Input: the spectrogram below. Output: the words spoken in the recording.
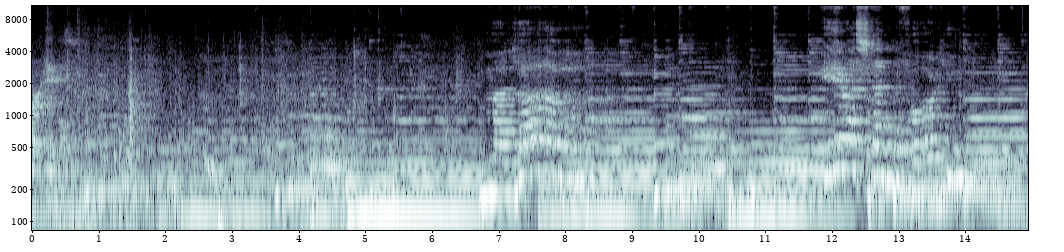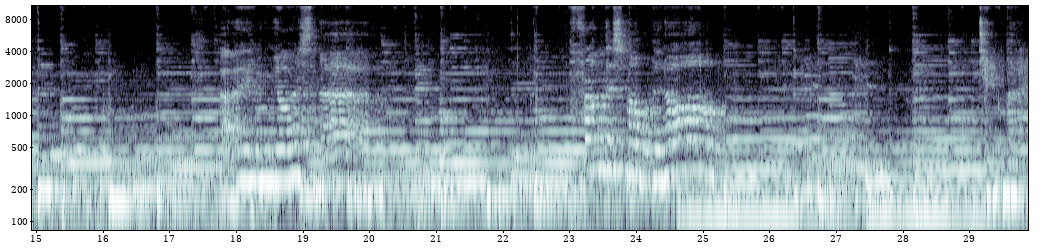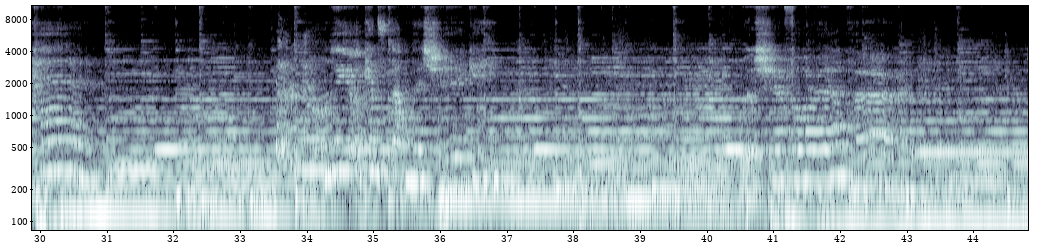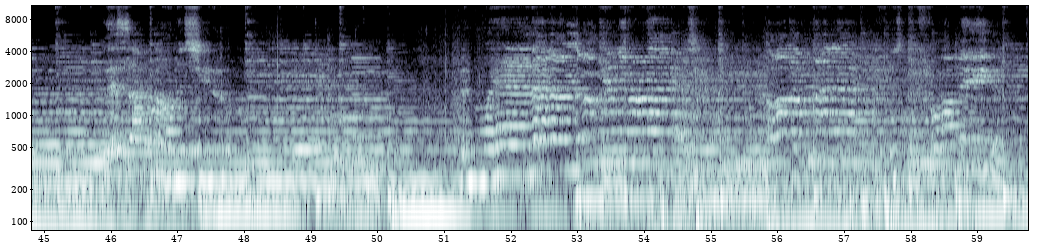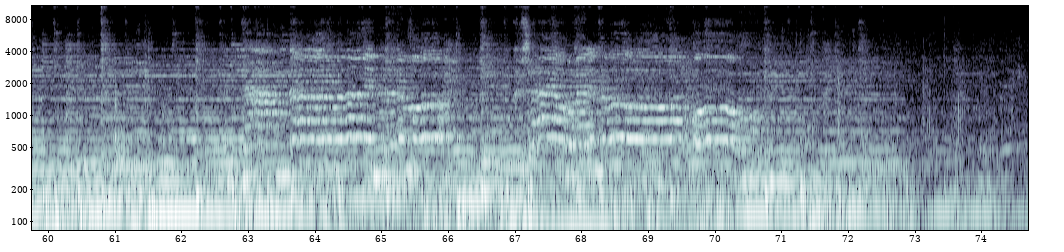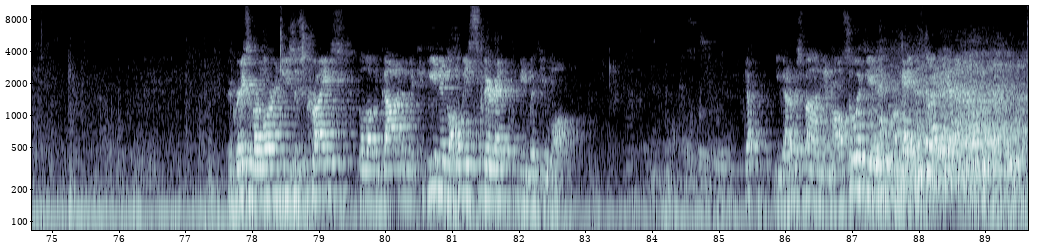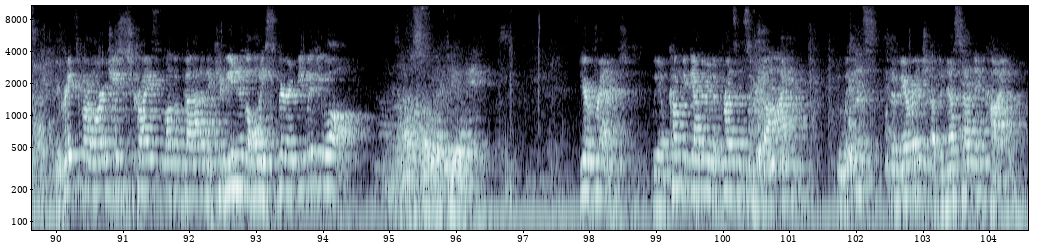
Are able. Christ, the love of God, and the communion of the Holy Spirit be with you all. Yep, you got to respond, and also with you. Okay, try it again. The grace of our Lord Jesus Christ, the love of God, and the communion of the Holy Spirit be with you all. Also with you. Dear friends, we have come together in the presence of God to witness the marriage of Vanessa and Kyle,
